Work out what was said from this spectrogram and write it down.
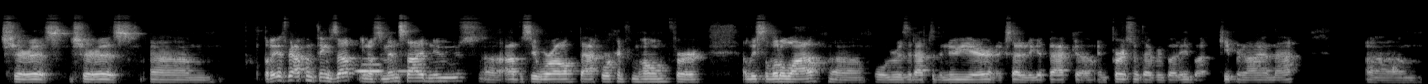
Sure is, sure is. Um, but I guess wrapping things up, you know, some inside news. Uh, obviously, we're all back working from home for at least a little while. Uh, we'll revisit after the new year, and excited to get back uh, in person with everybody. But keeping an eye on that. Um,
